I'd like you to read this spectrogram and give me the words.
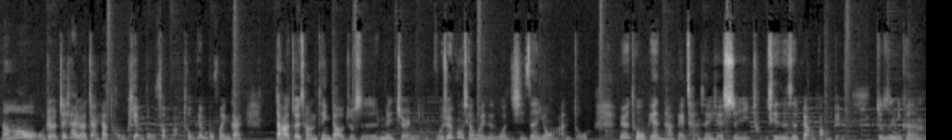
然后我觉得接下来就要讲一下图片部分吧，图片部分应该。大家最常听到的就是 Midjourney，我觉得目前为止我其实真的用了蛮多，因为图片它可以产生一些示意图，其实是非常方便。就是你可能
